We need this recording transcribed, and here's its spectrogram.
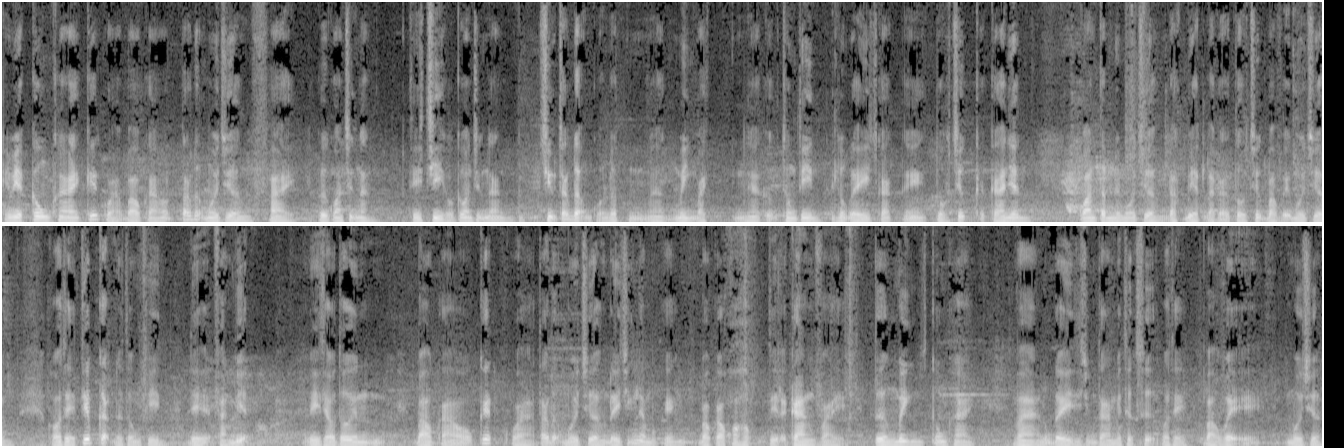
Cái việc công khai kết quả báo cáo tác động môi trường phải cơ quan chức năng thì chỉ có cơ quan chức năng chịu tác động của luật ờ, minh bạch ờ, thông tin. Lúc đấy các cái tổ chức các cá nhân quan tâm đến môi trường đặc biệt là các tổ chức bảo vệ môi trường có thể tiếp cận được thông tin để phản biện. Vì theo tôi báo cáo kết quả tác động môi trường đấy chính là một cái báo cáo khoa học thì lại càng phải tường minh công khai và lúc đấy thì chúng ta mới thực sự có thể bảo vệ môi trường.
